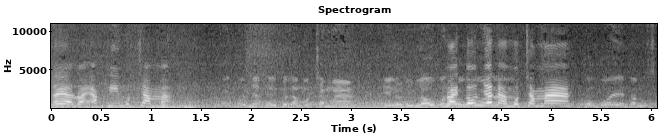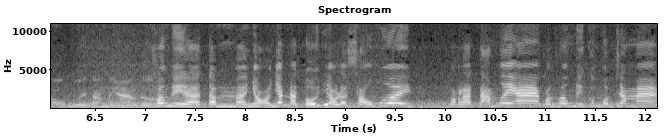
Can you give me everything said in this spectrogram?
đây là loại ắc quy 100 ạ tốt nhất thì cứ là 100A thì là đường lâu còn loại tốt nhất là 100A không có thì tầm 60 80A cũng được. Không thì là tầm nhỏ nhất là tối thiểu là 60 hoặc là 80A còn không thì cứ 100A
